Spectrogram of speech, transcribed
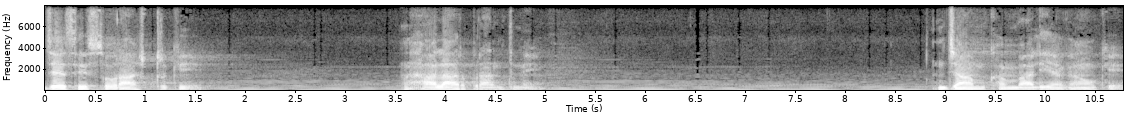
जैसे सौराष्ट्र के हालार प्रांत में जाम खंबालिया गाँव के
